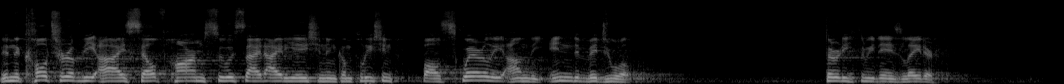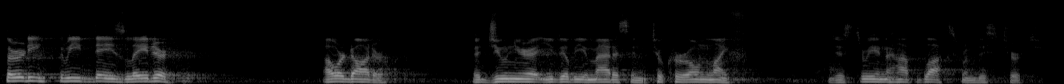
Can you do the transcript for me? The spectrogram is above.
In the culture of the I, self harm, suicide ideation, and completion falls squarely on the individual. 33 days later, 33 days later, our daughter, a junior at UW Madison, took her own life just three and a half blocks from this church.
